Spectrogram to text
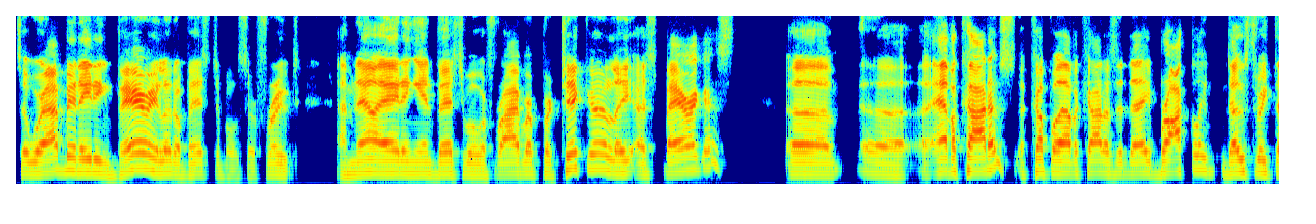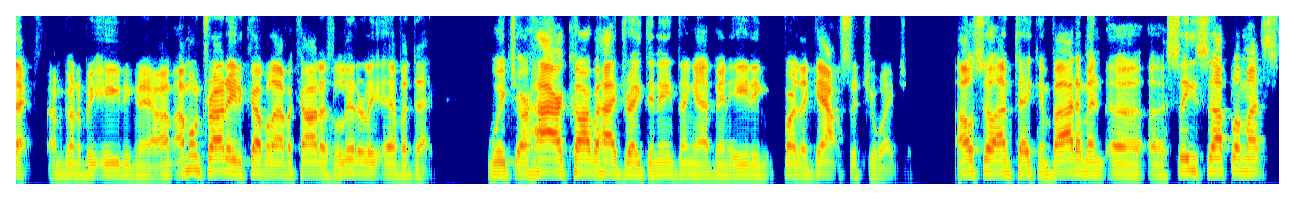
So where I've been eating very little vegetables or fruit, I'm now adding in vegetable with fiber, particularly asparagus uh, uh, avocados, a couple avocados a day, broccoli, those three things I'm going to be eating now. I'm, I'm going to try to eat a couple avocados literally every day, which are higher carbohydrate than anything I've been eating for the gout situation. Also, I'm taking vitamin uh, uh, C supplements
